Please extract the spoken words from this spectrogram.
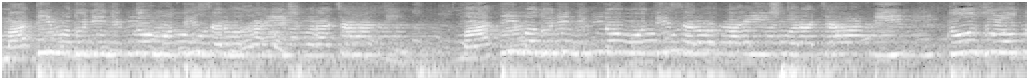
माती मधुनी निघतो मोती सर्व काही ईश्वराच्या हाती. माती मधुनी निघतो मोती सर्व काही ईश्वराच्या हाती. तो जुळवतो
